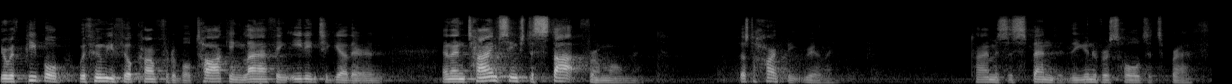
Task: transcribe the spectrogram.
you're with people with whom you feel comfortable, talking, laughing, eating together. And then time seems to stop for a moment. Just a heartbeat, really. Time is suspended, the universe holds its breath.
